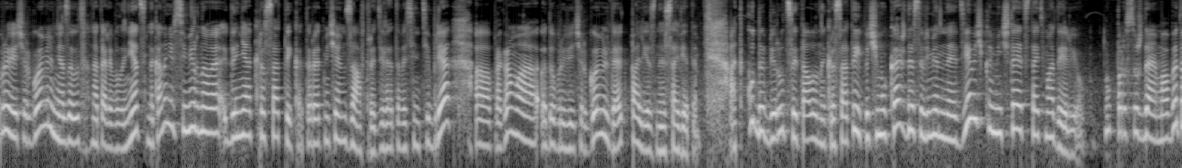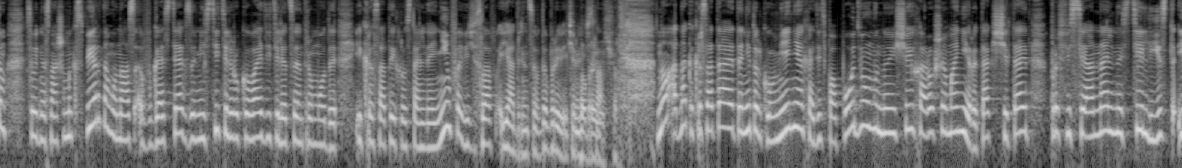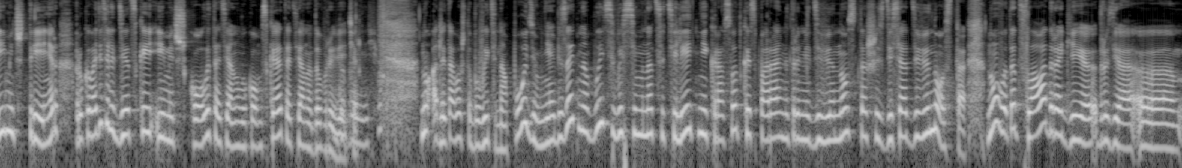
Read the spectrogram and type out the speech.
Добрый вечер, Гомель. Меня зовут Наталья Волынец. Накануне Всемирного Дня красоты, который отмечаем завтра, 9 сентября, а, программа «Добрый вечер, Гомель» дает полезные советы. Откуда берутся эталоны красоты и почему каждая современная девочка мечтает стать моделью? Ну, порассуждаем об этом сегодня с нашим экспертом. У нас в гостях заместитель руководителя Центра моды и красоты «Хрустальная нимфа» Вячеслав Ядринцев. Добрый вечер, Вячеслав. Добрый вечер. Но, однако, красота – это не только умение ходить по подиуму, но еще и хорошие манеры. Так считает профессиональный стилист, имидж-тренер, руководитель детской имидж-школы Татьяна Лукомская. Татьяна, добрый вечер. Добрый вечер. Ну, а для того, чтобы выйти на подиум, не обязательно быть 18-летней красоткой с параметрами 90-60-90. Ну, вот это слова, дорогие друзья,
